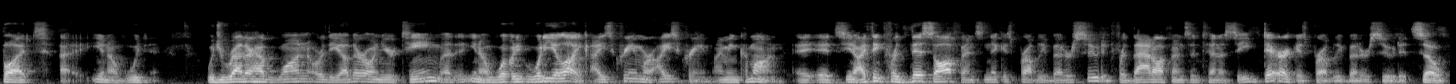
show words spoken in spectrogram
But uh, you know, would would you rather have one or the other on your team? Uh, you know, what what do you like, ice cream or ice cream? I mean, come on. It's you know, I think for this offense, Nick is probably better suited. For that offense in Tennessee, Derrick is probably better suited. So,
